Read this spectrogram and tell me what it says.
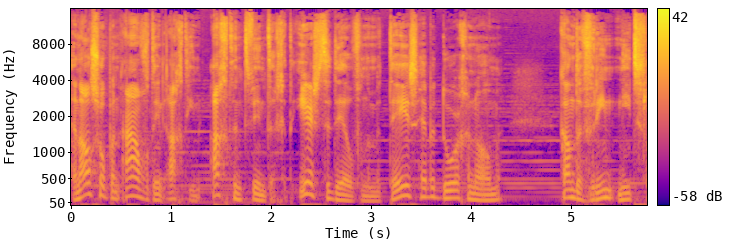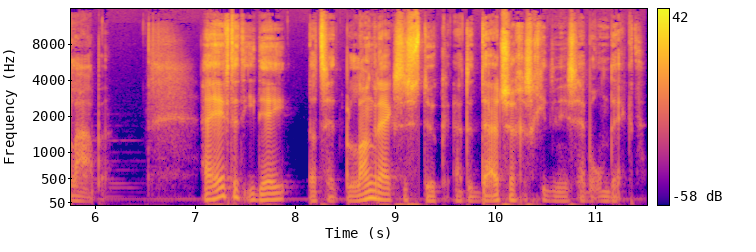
En als ze op een avond in 1828 het eerste deel van de Matthäus hebben doorgenomen, kan de vriend niet slapen. Hij heeft het idee dat ze het belangrijkste stuk uit de Duitse geschiedenis hebben ontdekt.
